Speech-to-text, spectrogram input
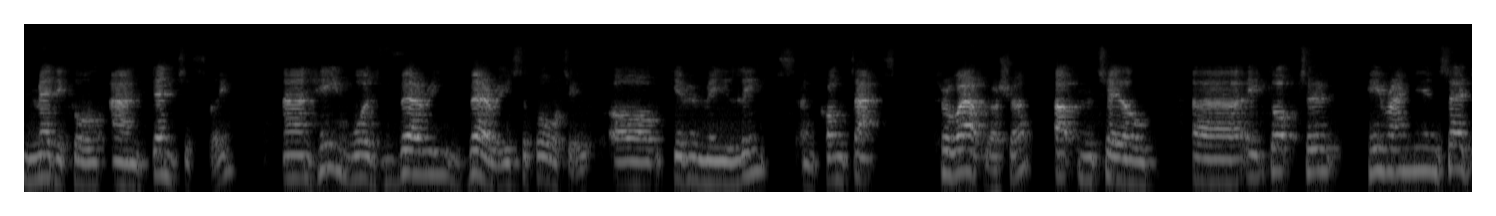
medical and dentistry. And he was very, very supportive of giving me links and contacts throughout Russia up until uh, it got to, he rang me and said,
